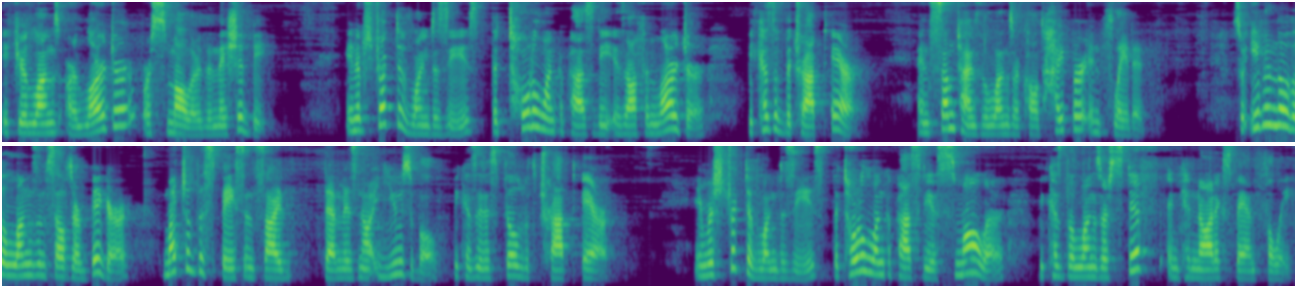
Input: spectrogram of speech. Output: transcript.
if your lungs are larger or smaller than they should be. In obstructive lung disease, the total lung capacity is often larger because of the trapped air, and sometimes the lungs are called hyperinflated. So even though the lungs themselves are bigger, much of the space inside them is not usable because it is filled with trapped air. In restrictive lung disease, the total lung capacity is smaller because the lungs are stiff and cannot expand fully.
